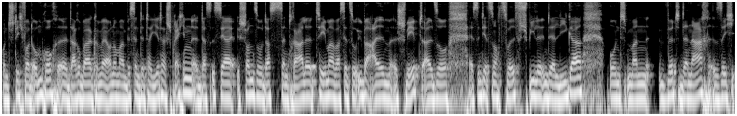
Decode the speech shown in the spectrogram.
Und Stichwort Umbruch, äh, darüber können wir ja auch noch mal ein bisschen detaillierter sprechen. Äh, das ist ja schon so das zentrale Thema, was jetzt so über allem äh, schwebt. Also es sind jetzt noch zwölf Spiele in der Liga und man wird danach sich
